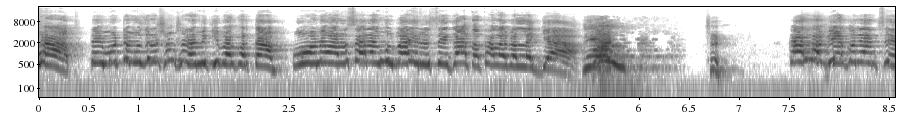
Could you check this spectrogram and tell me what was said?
সাপ তাই মোটা মজুরের সংসার আমি কিবা করতাম। ওহনো আরও চার আঙ্গুল বাহির হইছে গাতা থালাইবার লাগিয়া। ছি, কাল্লা বিয়া করে আনছে।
